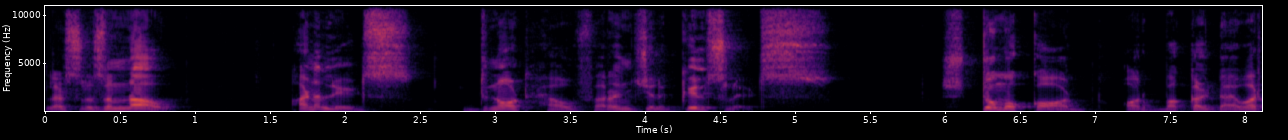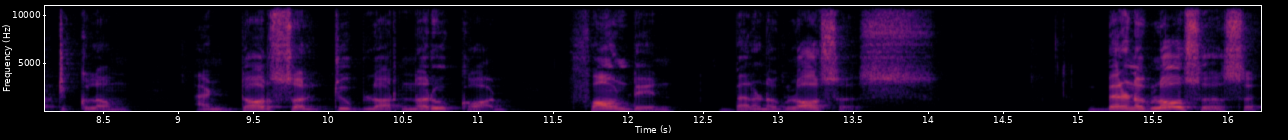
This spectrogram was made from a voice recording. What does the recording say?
Let's listen now. Annelids do not have pharyngeal gill slits. Stomochord or buccal diverticulum and dorsal tubular nerve cord found in Balanoglossus. Balanoglossus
